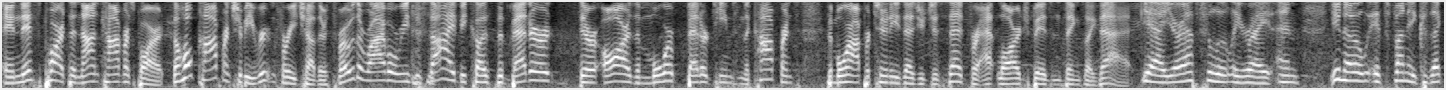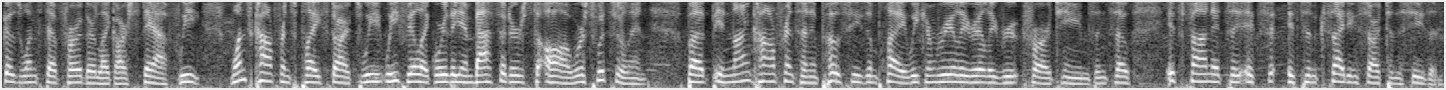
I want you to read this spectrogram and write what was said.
In this part, the non-conference part, the whole conference should be rooting for each other. Throw the rivalries aside because the better there are, the more better teams in the conference, the more opportunities, as you just said, for at-large bids and things like that. Yeah, you're absolutely right. And you know, it's funny because that goes one step further. Like our staff, we once conference play starts, we we feel like we're the ambassadors to all. We're Switzerland, but in non-conference and in postseason play, we can really, really root for our teams. And so it's fun. It's a, it's it's an exciting start to the season.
